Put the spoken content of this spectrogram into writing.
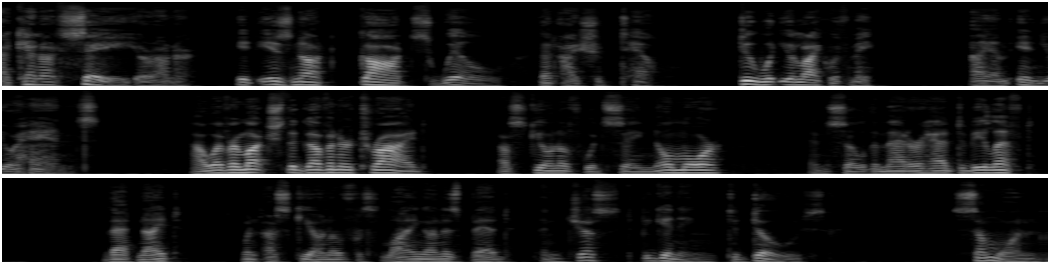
I cannot say, your honor. It is not God's will that I should tell. Do what you like with me. I am in your hands. However much the governor tried, Oskionov would say no more, and so the matter had to be left. That night, when Oskionov was lying on his bed and just beginning to doze, someone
